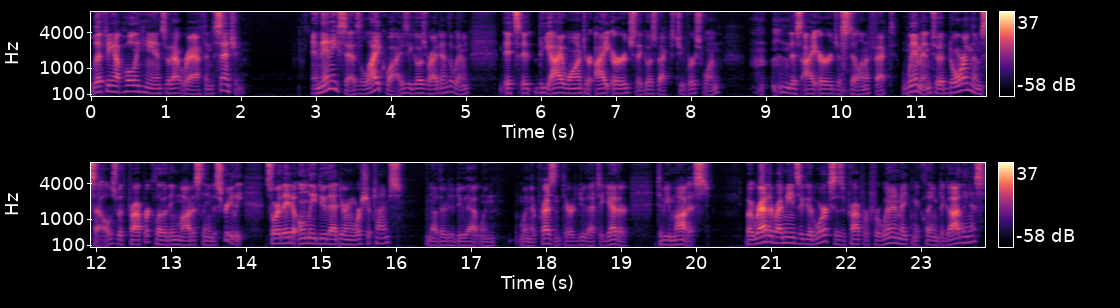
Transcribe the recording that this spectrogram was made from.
lifting up holy hands without wrath and dissension. And then he says, likewise, he goes right into the women. It's it, the I want or I urge that goes back to 2 verse 1. this I urge is still in effect. Women to adorn themselves with proper clothing modestly and discreetly. So are they to only do that during worship times? No, they're to do that when, when they're present. They're to do that together, to be modest. But rather by means of good works is it proper for women making a claim to godliness.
